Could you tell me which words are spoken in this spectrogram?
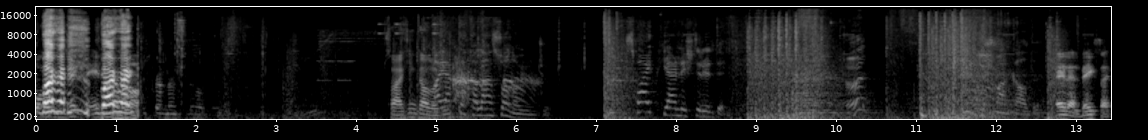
O Bak, bak, olabilecek bak. Sakin kal bakayım. Ayakta kalan son oyuncu. Spike yerleştirildi. Bir düşman kaldı. Helal backside.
